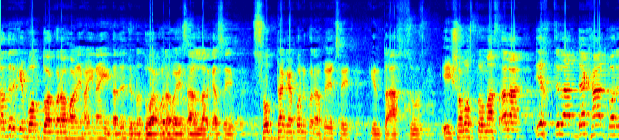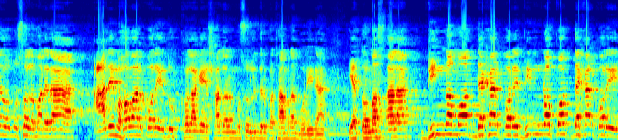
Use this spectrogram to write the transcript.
তাদেরকে বদ দোয়া করা হয় হয় নাই, তাদের জন্য দোয়া করা হয়েছে আল্লাহর কাছে, শ্রদ্ধা জ্ঞাপন করা হয়েছে। কিন্তু আফসোস, এই সমস্ত মাসালা ইখতিলাফ দেখার পরেও মুসলমানেরা আলেম হওয়ার পরে দুঃখ লাগে, সাধারণ মুসল্লিদের কথা আমরা বলি না। এত মাসালা ভিন্ন মত দেখার পরে, ভিন্ন পথ দেখার পরে,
